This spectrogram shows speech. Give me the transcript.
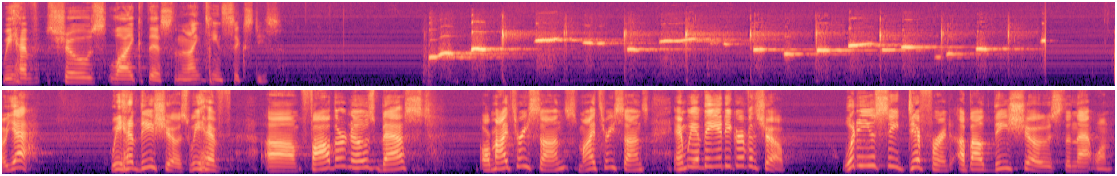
we have shows like this in the 1960s. Oh, yeah. We have these shows. We have um, Father Knows Best, or My Three Sons, My Three Sons, and we have the Andy Griffith Show. What do you see different about these shows than that one?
